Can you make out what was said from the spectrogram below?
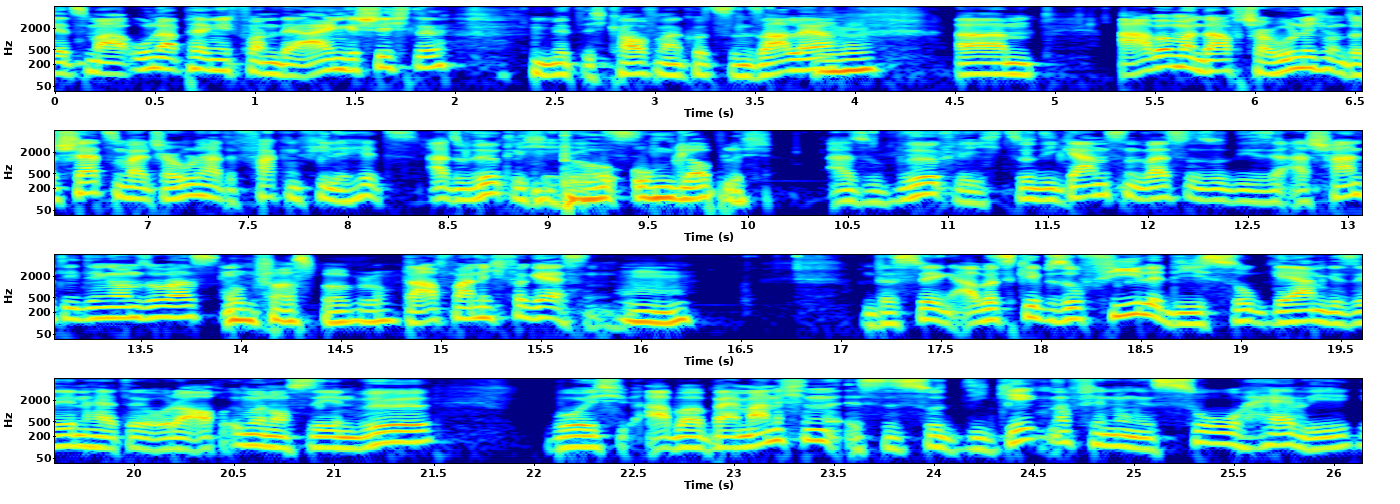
jetzt mal unabhängig von der einen Geschichte, mit ich kaufe mal kurz den Saal leer, Mhm. ähm, aber man darf Ja Rule nicht unterschätzen, weil Ja Rule hatte fucking viele Hits, also wirkliche Bro, Hits. unglaublich. Also wirklich, so die ganzen, weißt du, so diese Ashanti-Dinge und sowas Unfassbar, Bro. darf man nicht vergessen. Mhm. Und deswegen, aber es gibt so viele, die ich so gern gesehen hätte oder auch immer noch sehen will, wo ich, aber bei manchen ist es so, die Gegnerfindung ist so heavy.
